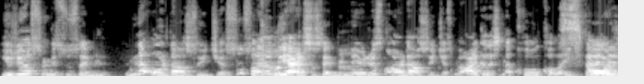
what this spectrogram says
Yürüyorsun bir su sebiline oradan su içiyorsun. Sonra diğer su sebiline yürüyorsun oradan su içiyorsun. Böyle arkadaşınla kol kola iki tane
